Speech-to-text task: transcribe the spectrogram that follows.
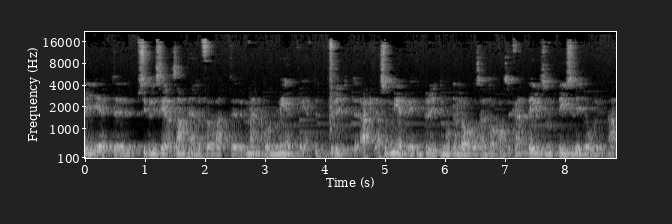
i ett eh, civiliserat samhälle för att eh, människor medvetet bryter, alltså medvetet bryter mot en lag och sen tar konsekvenser? Det är ju liksom, det är ju civil olydnad.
